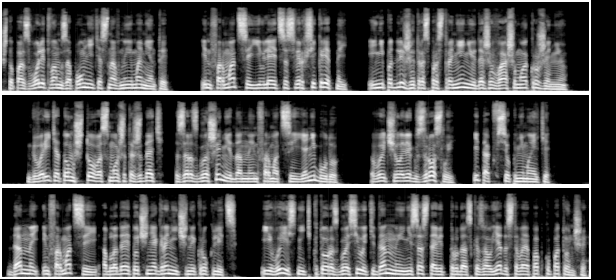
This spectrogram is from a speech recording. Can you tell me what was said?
что позволит вам запомнить основные моменты. Информация является сверхсекретной и не подлежит распространению даже вашему окружению. Говорить о том, что вас может ожидать за разглашение данной информации, я не буду. Вы человек взрослый и так все понимаете. Данной информацией обладает очень ограниченный круг лиц – и выяснить, кто разгласил эти данные, не составит труда», — сказал я, доставая папку потоньше.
